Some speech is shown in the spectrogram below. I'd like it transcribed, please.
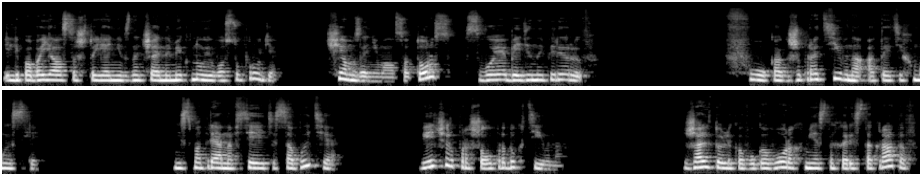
Или побоялся, что я невзначай намекну его супруге? Чем занимался Торс в свой обеденный перерыв? Фу, как же противно от этих мыслей. Несмотря на все эти события, вечер прошел продуктивно. Жаль только в уговорах местных аристократов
